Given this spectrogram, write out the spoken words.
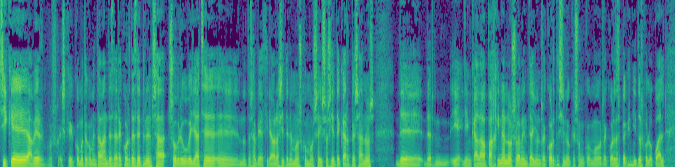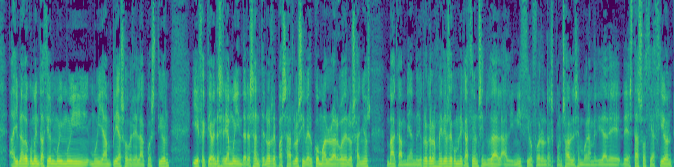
Sí que, a ver, pues es que como te comentaba antes, de recortes de prensa sobre VIH, eh, no te sabría decir ahora si tenemos como seis o siete carpesanos de, de, y, en cada página no solamente hay un recorte, sino que son como recortes pequeñitos, con lo cual hay una documentación muy, muy, muy amplia sobre la cuestión y efectivamente sería muy interesante ¿no? repasarlos y ver cómo a lo largo de los años va cambiando. Yo creo que los medios de comunicación, sin duda, al, al inicio fueron responsables en buena medida de, de esta asociación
